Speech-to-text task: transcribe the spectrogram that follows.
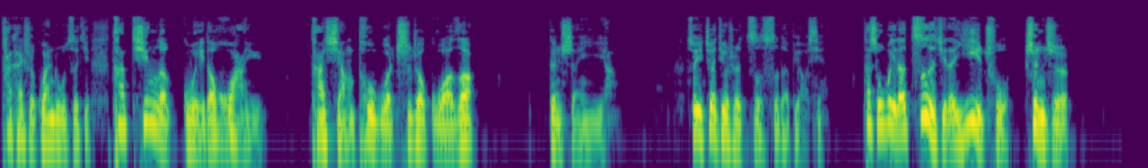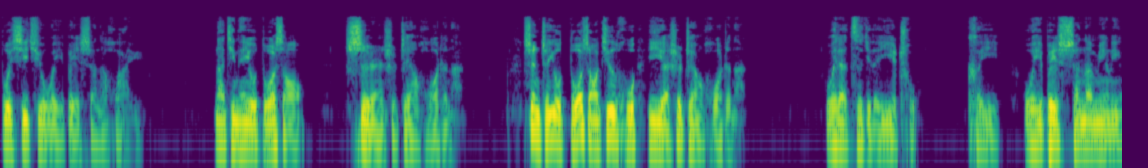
他开始关注自己。他听了鬼的话语，他想透过吃这果子跟神一样，所以这就是自私的表现。他是为了自己的益处，甚至不惜去违背神的话语。那今天有多少世人是这样活着呢？甚至有多少基督徒也是这样活着呢？为了自己的益处，可以违背神的命令，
